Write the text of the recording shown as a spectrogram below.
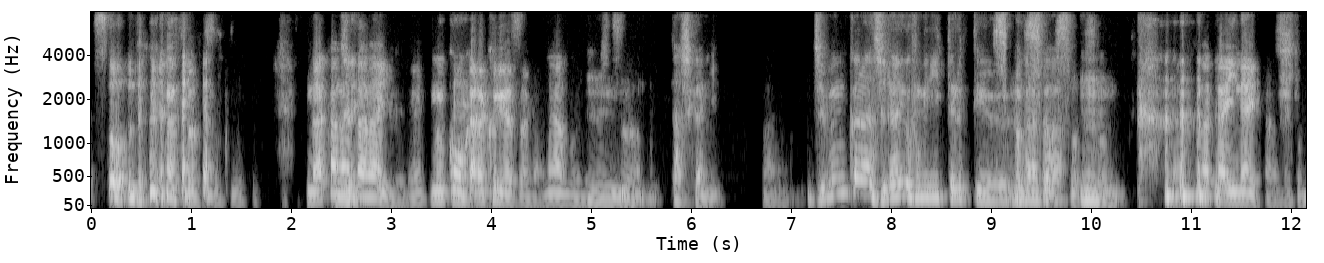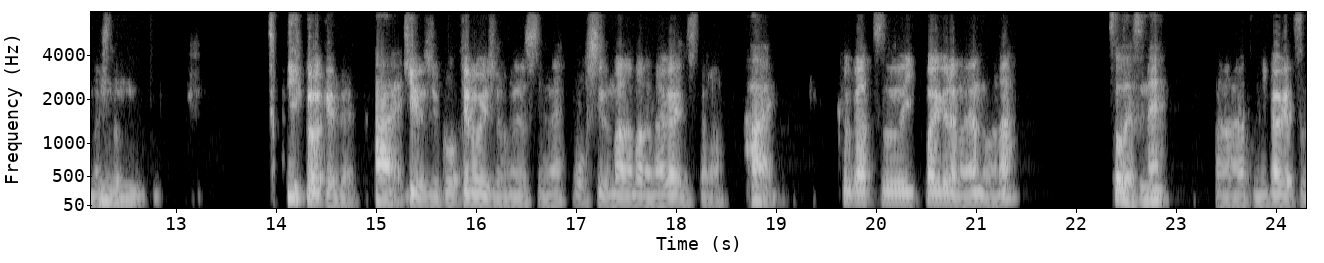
そうだね。そうそうそうなかなかないよね。向こうから来るやつだからね、アムウェイ普通は。確かに。自分から地雷を踏みに行ってるっていう、なかなか。そうそうそううんなかなかいないからね、こんな人。とうんいうわけで、はい。95キロ以上目指してね、オフシーズンまだまだ長いですから、はい。9月いっぱいぐらいまでやるのかな？そうですね。ああと2ヶ月。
